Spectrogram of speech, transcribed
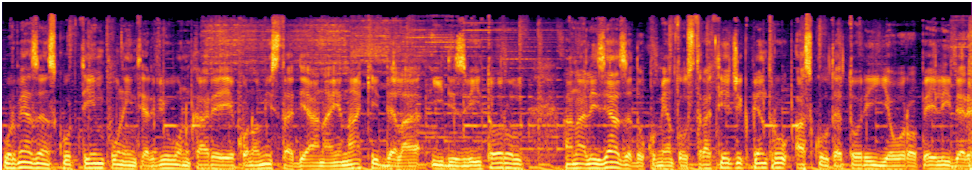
Urmează în scurt timp un interviu în care economista Diana Enachi de la IDIS Viitorul analizează documentul strategic pentru ascultătorii Europei Libere.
